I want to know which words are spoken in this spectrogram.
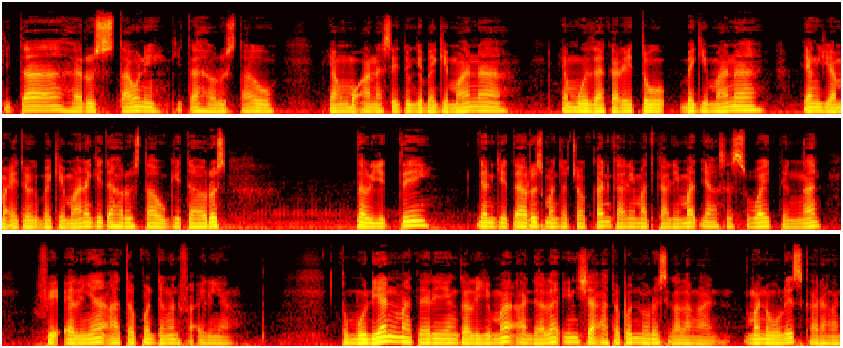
Kita harus tahu nih, kita harus tahu yang mu'anas itu bagaimana, yang muzakkar itu bagaimana, yang jamak itu bagaimana kita harus tahu, kita harus teliti dan kita harus mencocokkan kalimat-kalimat yang sesuai dengan fi'ilnya ataupun dengan fa'ilnya. Kemudian materi yang kelima adalah insya ataupun menulis kalangan, menulis karangan.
